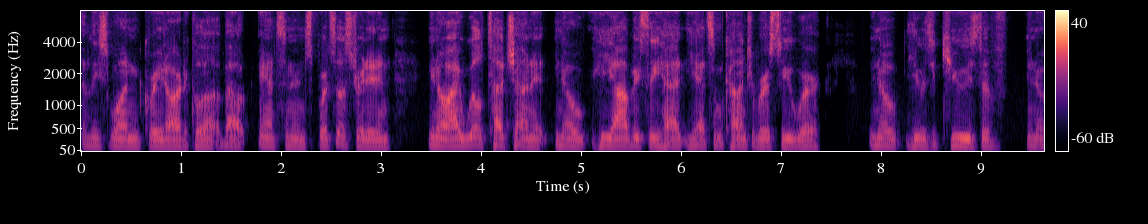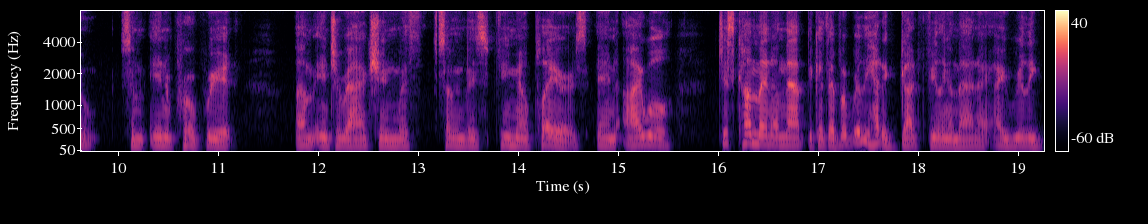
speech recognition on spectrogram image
at least one great article about Anson in Sports Illustrated. And you know, I will touch on it. You know, he obviously had he had some controversy where, you know, he was accused of you know some inappropriate um, interaction with some of his female players. And I will just comment on that because I've really had a gut feeling on that. I, I really,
